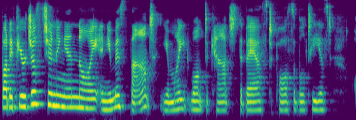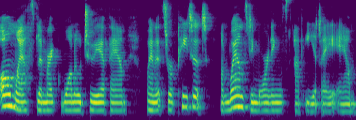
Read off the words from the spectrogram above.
But if you're just tuning in now and you missed that, you might want to catch the best possible taste on West Limerick 102 FM when it's repeated on Wednesday mornings at 8am.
